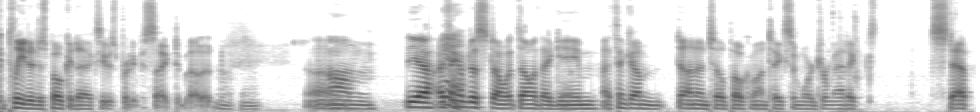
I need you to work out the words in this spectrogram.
completed his Pokedex. He was pretty psyched about it. Okay. Um, Um, yeah, I think. I'm just done with done with that game. I think I'm done until Pokemon takes a more dramatic step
